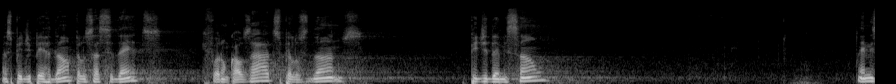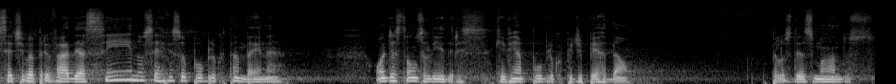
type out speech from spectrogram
Mas pedir perdão pelos acidentes que foram causados, pelos danos. Pedir demissão. Na iniciativa privada é assim e no serviço público também, né? Onde estão os líderes que vêm a público pedir perdão pelos desmandos,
